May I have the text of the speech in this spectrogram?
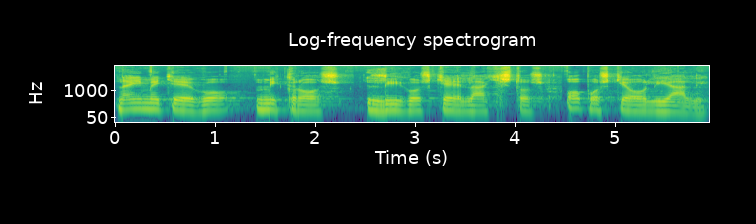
να είμαι και εγώ μικρός, λίγος και ελάχιστος όπως και όλοι οι άλλοι.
